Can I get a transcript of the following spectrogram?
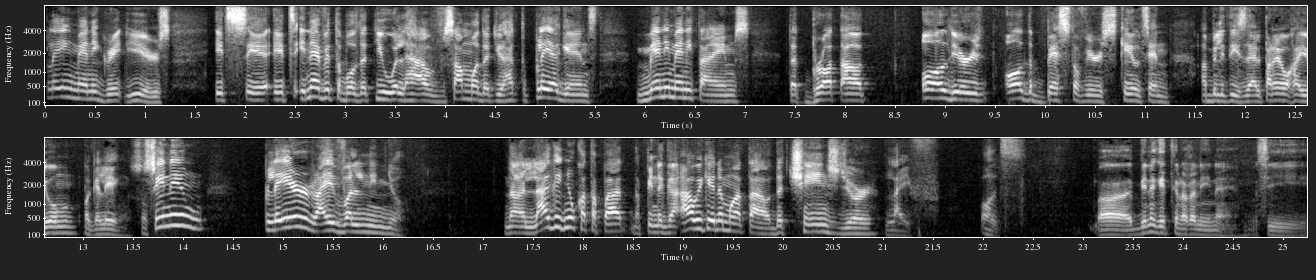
Playing many great years, it's uh, it's inevitable that you will have someone that you had to play against many many times that brought out all your all the best of your skills and abilities dahil pareho kayong magaling. So sino yung player rival ninyo na lagi niyong katapat, na pinag-aaway kayo ng mga tao that changed your life? Olds. Uh, binanggit ko na kanina eh, si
